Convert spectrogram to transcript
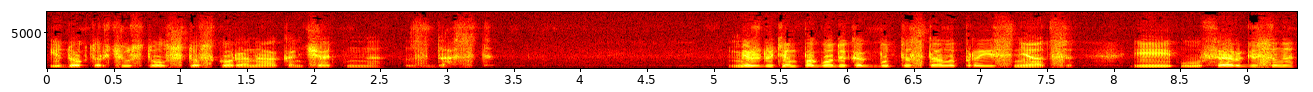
и доктор чувствовал, что скоро она окончательно сдаст. Между тем погода как будто стала проясняться — и у Фергюсона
